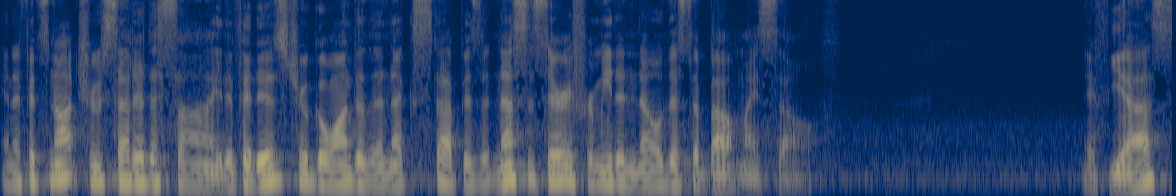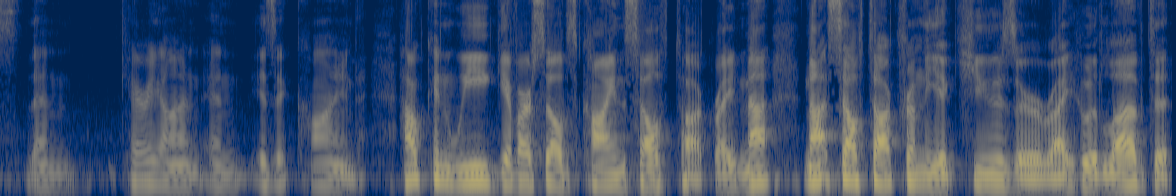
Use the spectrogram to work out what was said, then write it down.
And if it's not true, set it aside. If it is true, go on to the next step. Is it necessary for me to know this about myself? If yes, then carry on. And is it kind? How can we give ourselves kind self talk, right? Not, not self talk from the accuser, right? Who would love to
